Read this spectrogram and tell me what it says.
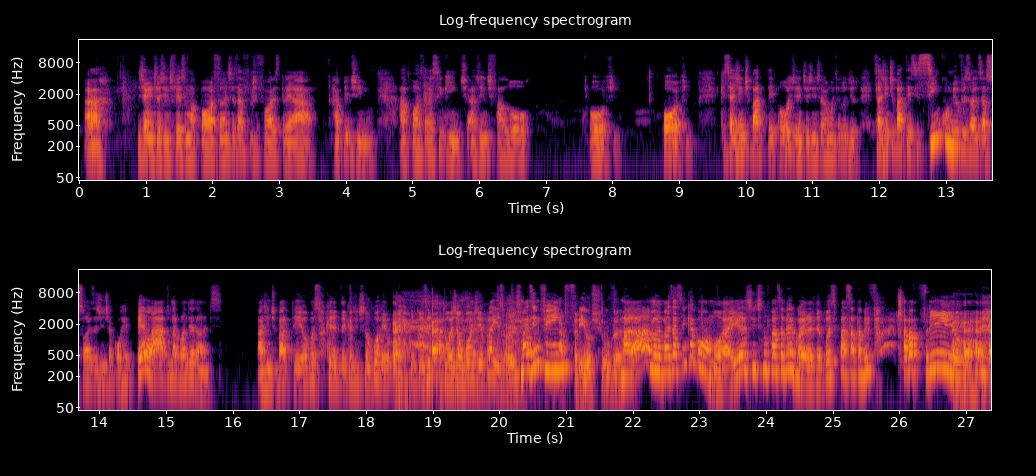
Ah, Gente, a gente fez uma aposta antes de fora estrear, rapidinho. A aposta era a seguinte: a gente falou, ouve, ouve, que se a gente bater. Ô, gente, a gente era muito iludido. Se a gente batesse 5 mil visualizações, a gente ia correr pelado na Bandeirantes. A gente bateu, mas só queria dizer que a gente não correu. Inclusive, hoje é um bom dia pra isso. Hoje. Mas enfim. tá frio, chuva. Mas, ah, mas- assim que é bom, amor. Aí a gente não passa vergonha, né? Depois que passar também tava frio.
